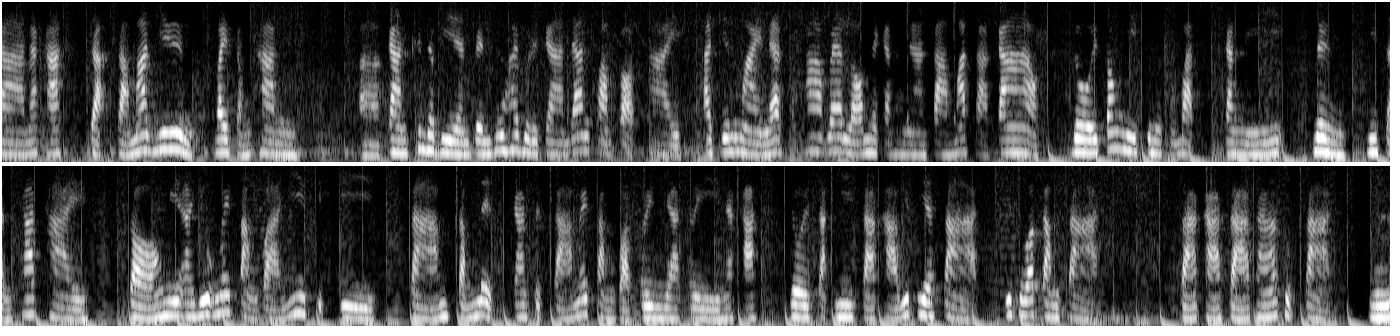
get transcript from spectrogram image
ดานะคะ จะสามารถยื่นใบสำคัญการขึ้นทะเบียนเป็นผู้ให้บริการด้านความปลอดภัย อาชีพใหม่และสภาพแวดล้อมในการทำงานตามมาตรา 9 โดยต้องมีคุณสมบัติดังนี้ 1. มีสัญชาติไทย 2. มีอายุไม่ต่ำกว่า 20 ปี 3. สำเร็จการศึกษาไม่ต่ำกว่าปริญญาตรีนะคะ โดยมีสาขาวิทยาศาสตร์ วิศวกรรมศาสตร์ สาขาสาธารณสุขศาสตร์ หรือ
